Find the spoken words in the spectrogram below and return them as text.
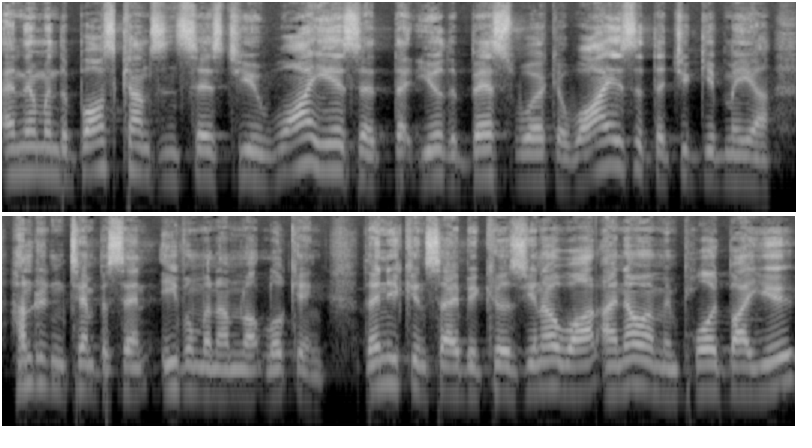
And then when the boss comes and says to you, Why is it that you're the best worker? Why is it that you give me 110% even when I'm not looking? Then you can say, Because you know what? I know I'm employed by you,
